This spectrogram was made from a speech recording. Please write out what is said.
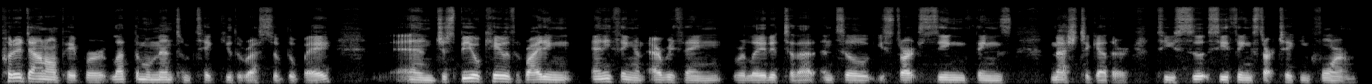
put it down on paper, let the momentum take you the rest of the way, and just be okay with writing anything and everything related to that until you start seeing things mesh together, till you see things start taking form.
